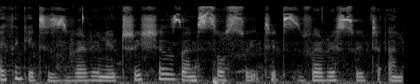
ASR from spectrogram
I think it is very nutritious and so sweet. It's very sweet and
